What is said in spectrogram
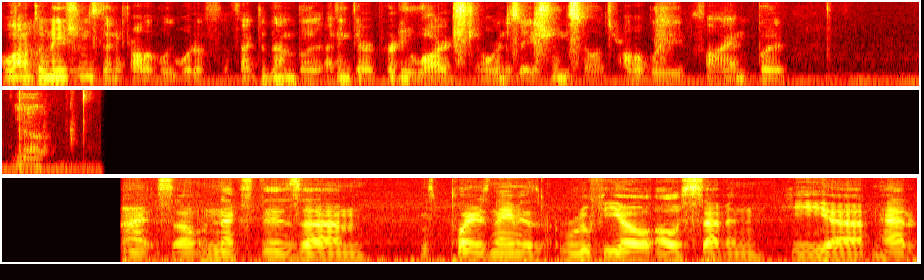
a lot of donations, then it probably would have affected them. But I think they're a pretty large organization, so it's probably fine. But yeah, Alright, so next is, um, this player's name is Rufio07. He uh, had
